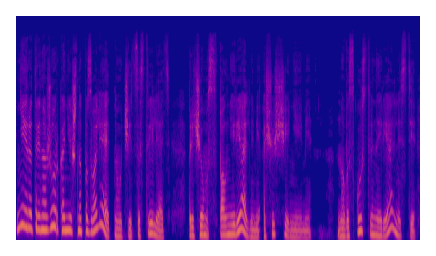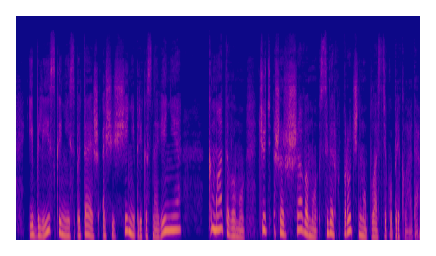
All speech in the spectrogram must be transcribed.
Нейротренажер, конечно, позволяет научиться стрелять, причем с вполне реальными ощущениями, но в искусственной реальности и близко не испытаешь ощущений прикосновения к матовому, чуть шершавому, сверхпрочному пластику приклада.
